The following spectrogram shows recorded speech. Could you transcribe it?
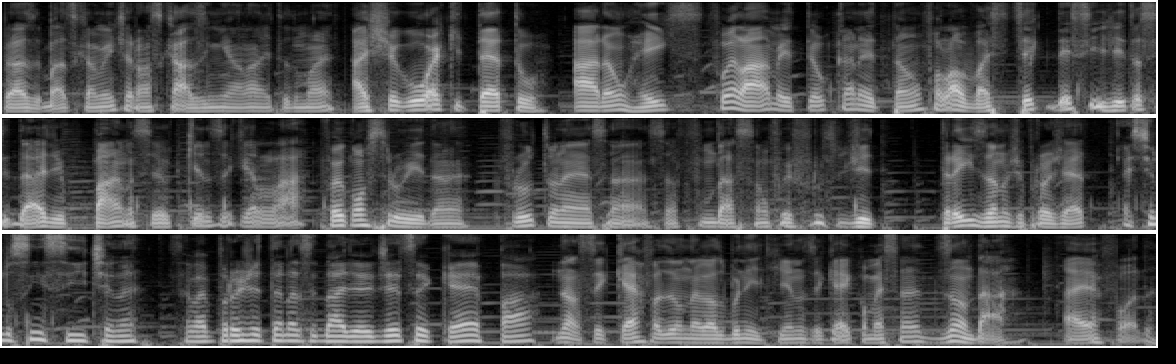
Bas- Basicamente eram umas casinhas lá e tudo mais. Aí chegou o arquiteto Arão Reis, foi lá, meteu o canetão, falou: ó, vai ser desse jeito a cidade, pá, não sei o que, não sei o que lá. Foi construída, né? Fruto, né? Essa, essa fundação foi fruto de três anos de projeto. É estilo Sin City, né? Você vai projetando a cidade do jeito que você quer, pá. Não, você quer fazer um negócio bonitinho, não sei o que, aí começa a desandar. Aí é foda.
